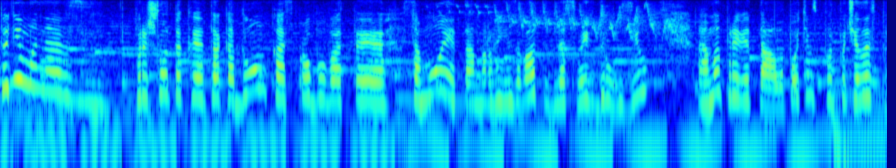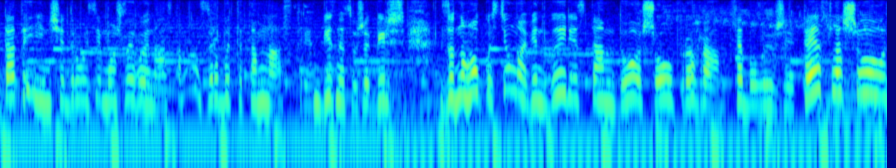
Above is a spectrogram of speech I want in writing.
Тоді в мене прийшла таке, така думка спробувати самої там організувати для своїх друзів. Е, Ми привітали. Потім почали спитати інші друзі, можливо, і нас там ну, зробити там настрій. Бізнес вже більш з одного костюма він виріс там до шоу-програм. Це були вже Тесла шоу,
